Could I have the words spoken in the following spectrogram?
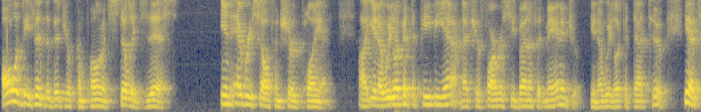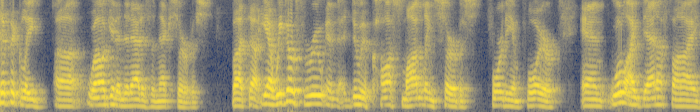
all of these individual components still exist in every self-insured plan. Uh, you know, we look at the PBM, that's your pharmacy benefit manager. You know, we look at that too. You know, typically, uh, well, I'll get into that as the next service. But uh, yeah, we go through and do a cost modeling service for the employer, and we'll identify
